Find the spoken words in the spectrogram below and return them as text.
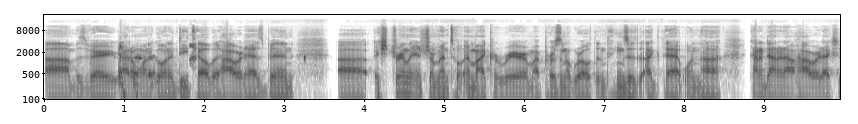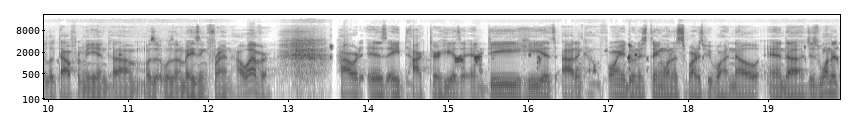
Um, is very. I don't want to go into detail, but Howard has been uh, extremely instrumental in my career, my personal growth, and things like that. When uh, kind of down and out, Howard actually looked out for me and um, was was an amazing friend. However, Howard is a doctor. He is an MD. He is out in California doing his thing. One of the smartest people I know, and uh, just wanted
